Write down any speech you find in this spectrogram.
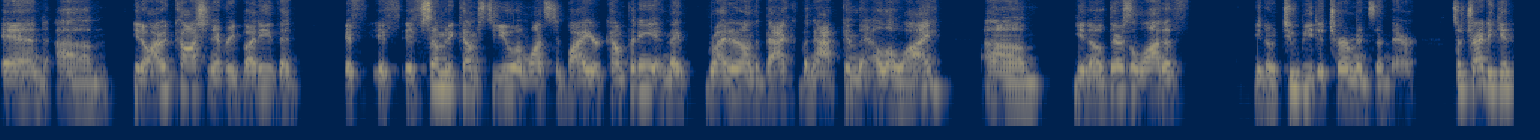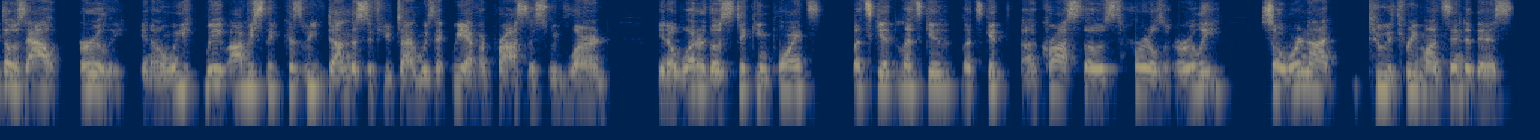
and um, you know, I would caution everybody that if if if somebody comes to you and wants to buy your company and they write it on the back of a napkin, the LOI, um, you know, there's a lot of you know to be determines in there. So try to get those out early. You know, we we obviously because we've done this a few times, we we have a process. We've learned, you know, what are those sticking points. Let's get let's get let's get across those hurdles early. So we're not two or three months into this,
